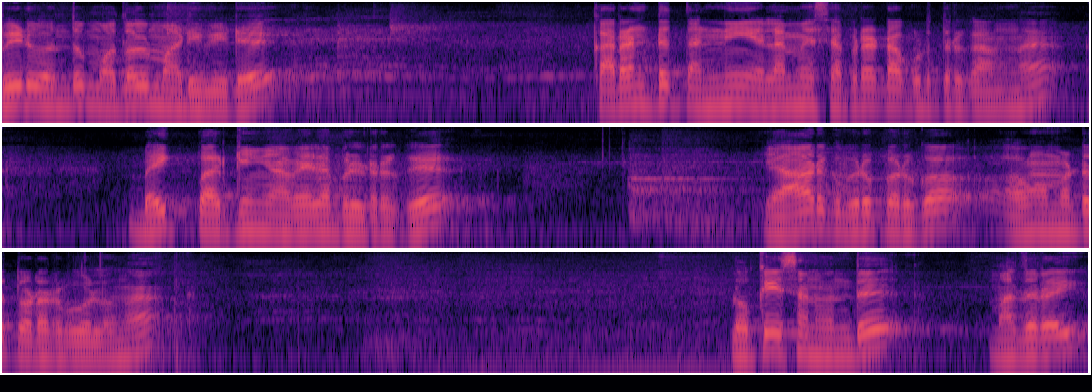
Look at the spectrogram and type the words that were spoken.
வீடு வந்து முதல் மாடி வீடு. கரண்ட்டு தண்ணி எல்லாமே செப்பரேட்டாக கொடுத்துருக்காங்க. பைக் பார்க்கிங் அவைலபிள் இருக்குது யாருக்கு விருப்பம் இருக்கோ அவங்க மட்டும் தொடர்பு கொள்ளுங்கள் லொக்கேஷன் வந்து மதுரை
